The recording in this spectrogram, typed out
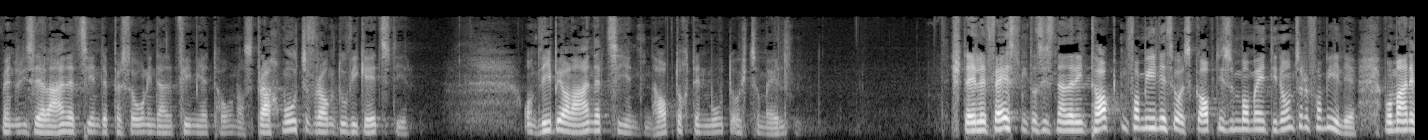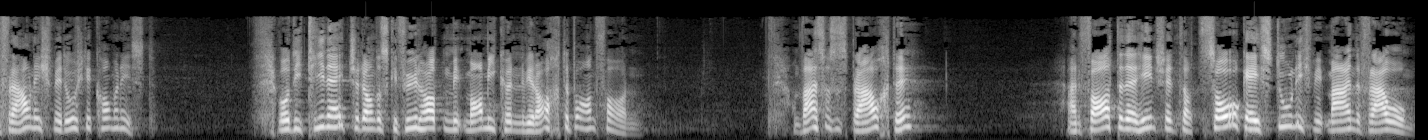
Wenn du diese alleinerziehende Person in deiner Pfimiet Home hast, braucht Mut zu fragen, du, wie geht's dir? Und liebe Alleinerziehenden, habt doch den Mut, euch zu melden. Ich stelle fest, und das ist in einer intakten Familie so, es gab diesen Moment in unserer Familie, wo meine Frau nicht mehr durchgekommen ist. Wo die Teenager dann das Gefühl hatten, mit Mami können wir Achterbahn fahren. Und weißt du, was es brauchte? Ein Vater, der hinstellt und sagt, so gehst du nicht mit meiner Frau um.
